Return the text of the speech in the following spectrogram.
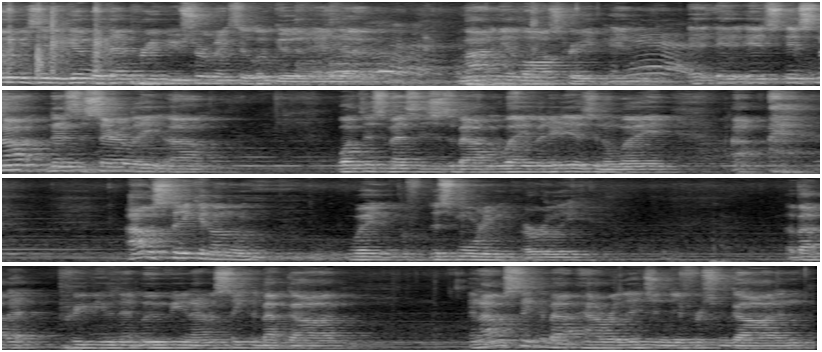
Movie's any good, but that preview sure makes it look good. And uh, reminded me of Lost Creek. And it, it, it's it's not necessarily um, what this message is about in a way, but it is in a way. I, I was thinking on the way this morning early about that preview in that movie, and I was thinking about God, and I was thinking about how religion differs from God, and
